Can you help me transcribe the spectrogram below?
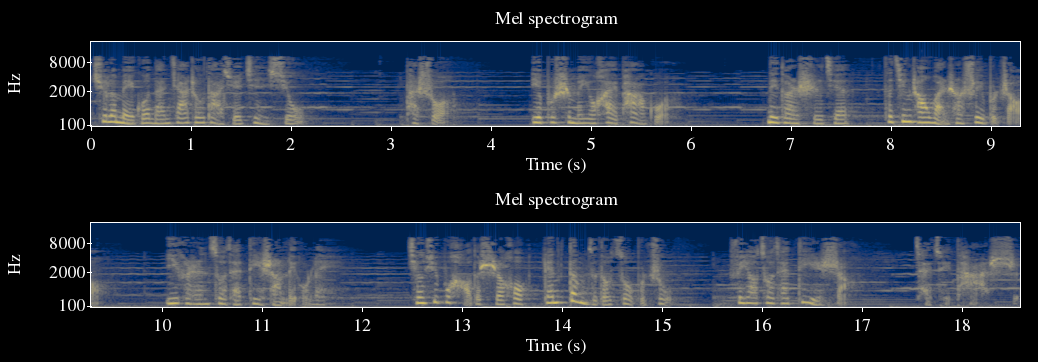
去了美国南加州大学进修。他说：“也不是没有害怕过，那段时间他经常晚上睡不着，一个人坐在地上流泪，情绪不好的时候连凳子都坐不住，非要坐在地上才最踏实。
